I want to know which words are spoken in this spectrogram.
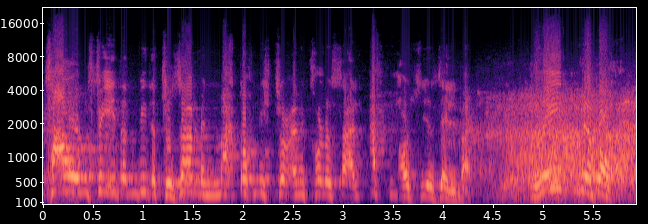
Pfauenfedern wieder zusammen, mach doch nicht so einen kolossalen Affen aus dir selber. Reden wir doch.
